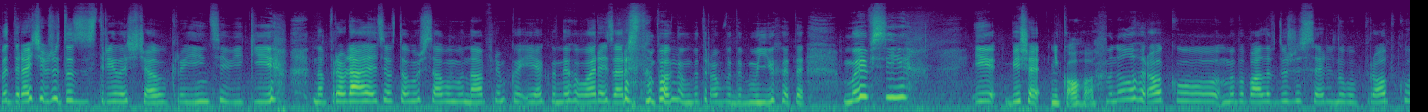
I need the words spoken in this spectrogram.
Ви, до речі, вже тут зустріли ще українців, які направляються в тому ж самому напрямку. І як вони говорять, зараз напевно в метро будемо їхати. Ми всі. І більше нікого минулого року ми попали в дуже сильну пробку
